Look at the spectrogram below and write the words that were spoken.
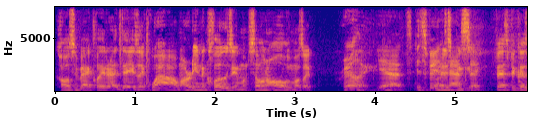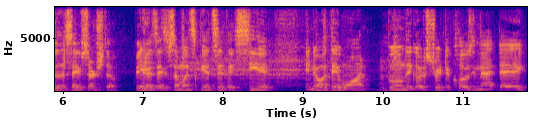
Calls me back later that day. He's like, "Wow, I'm already in the closing. I'm selling all of them." I was like, Really? Yeah, it's, it's fantastic. That's because, that's because of the save search, though. Because if someone gets it, they see it, they know what they want. Mm-hmm. Boom, they go to straight to closing that day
